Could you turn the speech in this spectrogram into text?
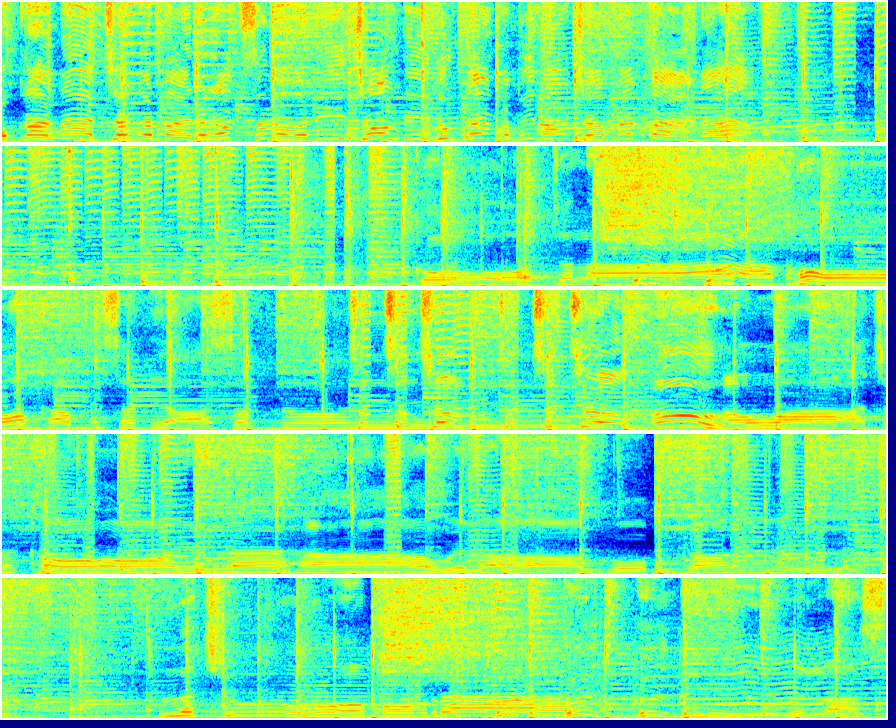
โอกาสหน้าเจอกันใหม่นะครับสำหรับวันนี้โชคดีทุกท่านกับพี่น้องชาวแม่แปะนะฮะก่อนจะลาขอคำสัญญาสักหน่อยเอาว่าจะคอยและหาเวลาพบกัน และชั่วโมงรเฮ้ยกมีเวลาแส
